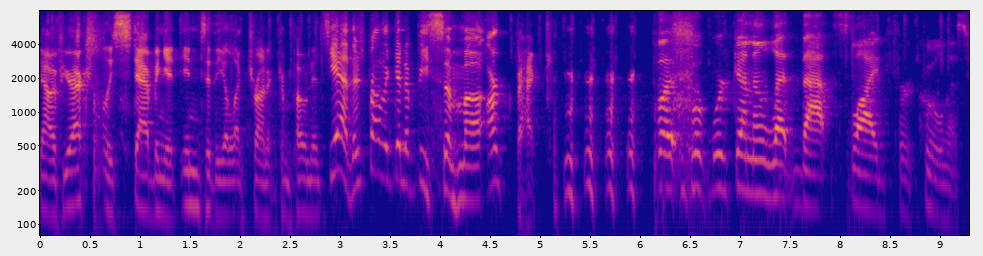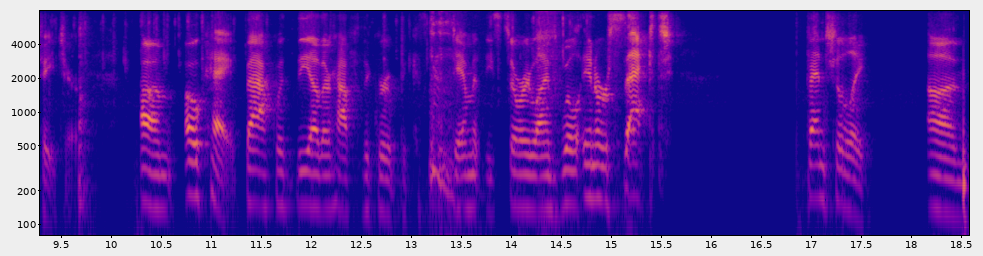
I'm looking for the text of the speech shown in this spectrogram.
Now, if you're actually stabbing it into the electronic components, yeah, there's probably going to be some uh, arc back. but but we're gonna let that slide for coolness feature. Um, okay, back with the other half of the group because damn it, these storylines will intersect eventually. Um,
